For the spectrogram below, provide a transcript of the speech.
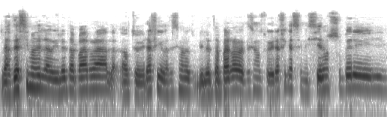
las décimas de la Violeta Parra, la autobiográfica, las décimas de la Violeta Parra, las décimas autobiográficas se me hicieron súper, eh,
